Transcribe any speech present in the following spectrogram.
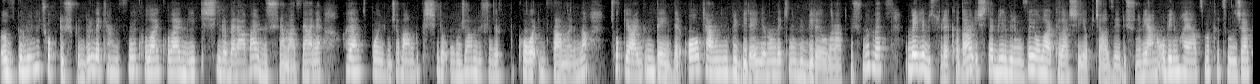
özgürlüğüne çok düşkündür ve kendisini kolay kolay bir kişiyle beraber düşünemez. Yani hayat boyunca ben bu kişiyle olacağım düşüncesi bu kova insanlarında çok yaygın değildir. O kendini bir birey, yanındakini bir birey olarak düşünür ve belli bir süre kadar işte birbirimize yol arkadaşlığı yapacağız diye düşünür. Yani o benim hayatıma katılacak,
